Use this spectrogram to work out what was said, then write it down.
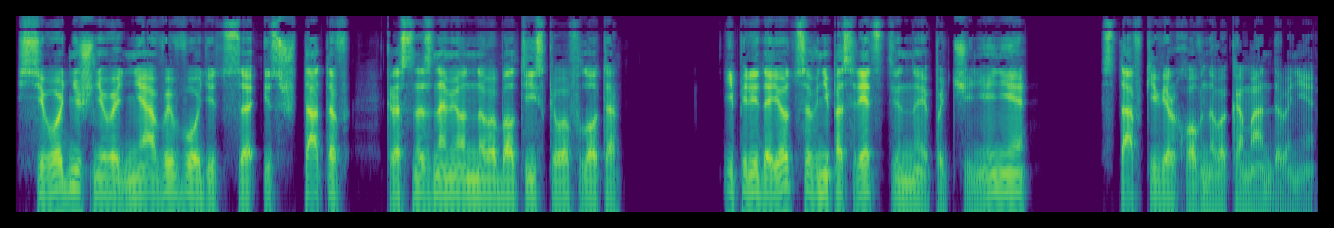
с сегодняшнего дня выводится из штатов Краснознаменного Балтийского флота и передается в непосредственное подчинение Ставки Верховного командования.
